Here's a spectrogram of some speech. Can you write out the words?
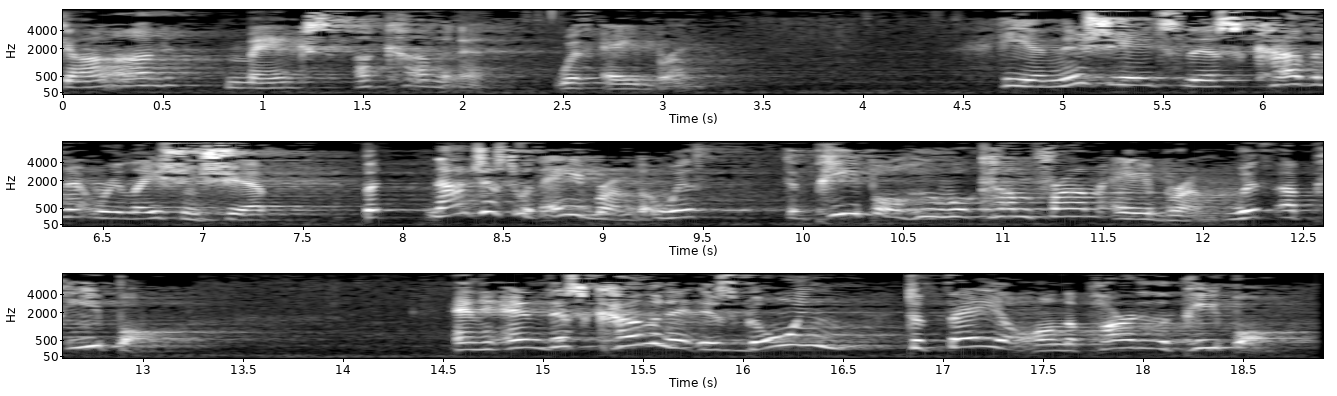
God makes a covenant with Abram. He initiates this covenant relationship, but not just with Abram, but with the people who will come from Abram, with a people. And, and this covenant is going to fail on the part of the people.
